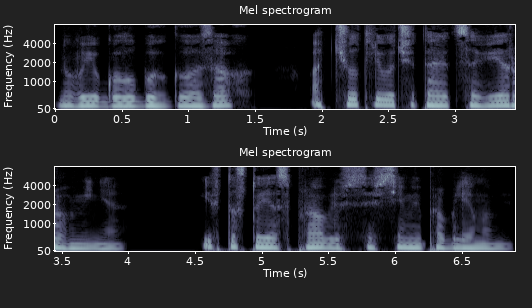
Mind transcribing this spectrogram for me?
но в ее голубых глазах отчетливо читается вера в меня и в то, что я справлюсь со всеми проблемами.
